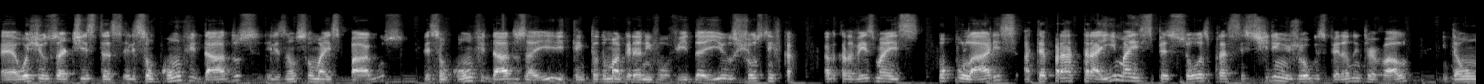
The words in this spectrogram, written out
É, hoje os artistas, eles são convidados, eles não são mais pagos, eles são convidados aí, e tem toda uma grana envolvida aí, os shows têm ficado cada vez mais populares, até para atrair mais pessoas para assistirem o jogo esperando o intervalo. Então,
